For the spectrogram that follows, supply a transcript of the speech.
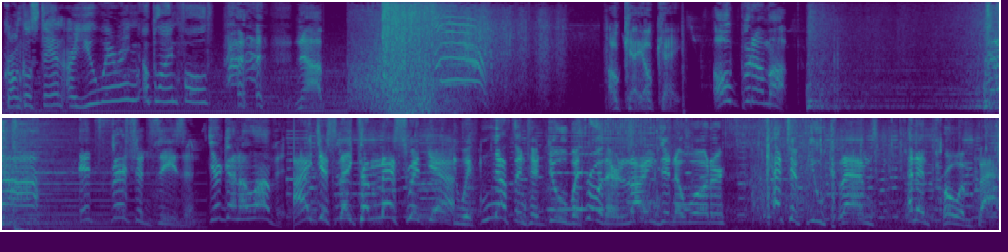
Grunkle Stan, are you wearing a blindfold? Nah. Ah! Okay, okay. Open them up. Ta-da! It's fishing season. You're gonna love it. I just like to mess with ya! With nothing to do but throw their lines in the water, catch a few clams, and then throw them back.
